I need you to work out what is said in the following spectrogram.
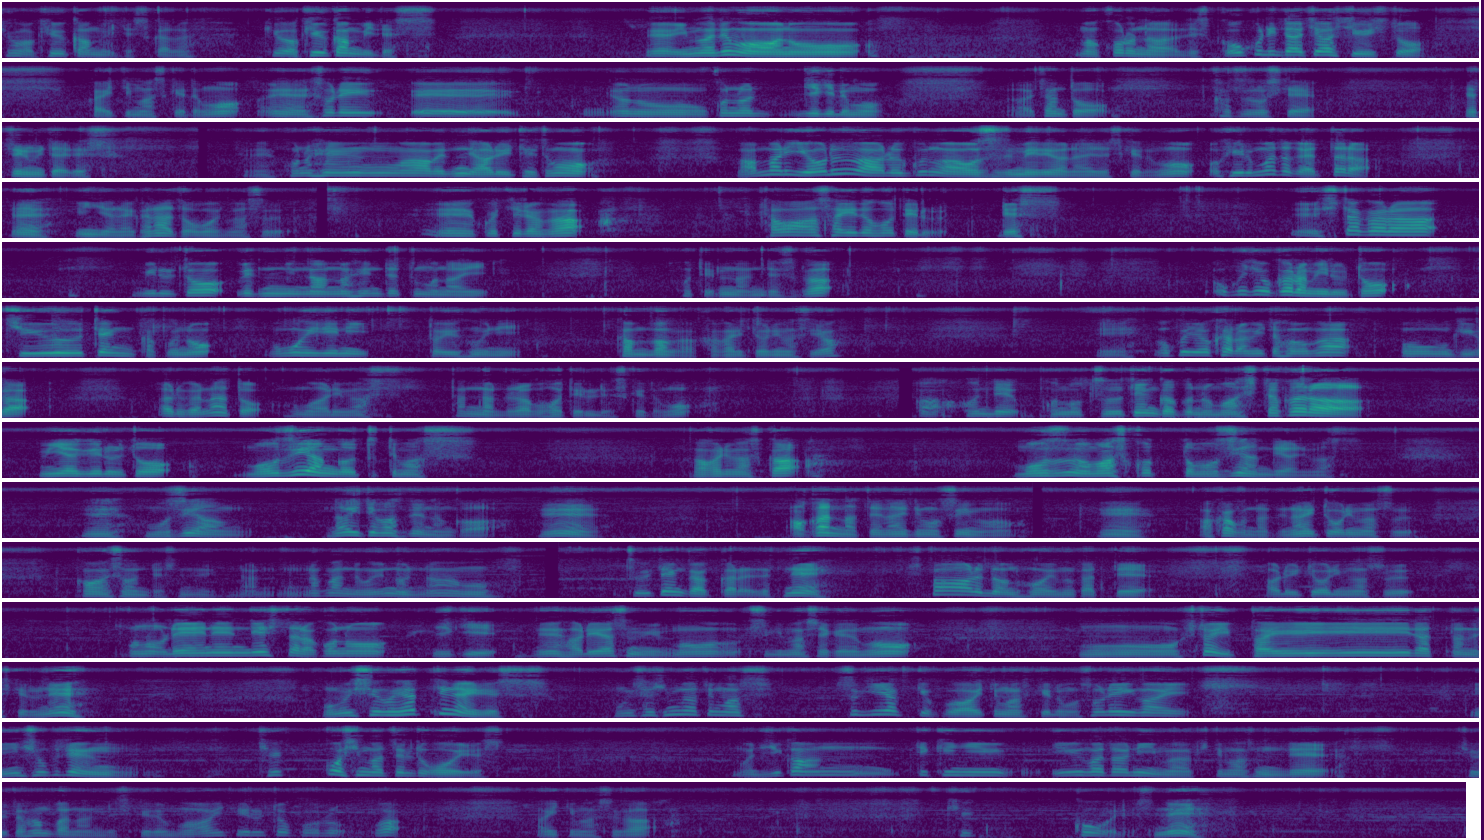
今日は休館日ですから、今日は休館日です。え、今でも、あのまあ、コロナですか、送り立ちは中止と書いてますけども、え、それ、え、あのこの時期でもちゃんと活動してやってるみたいです。えこの辺は別に歩いてても、あんまり夜歩くのはおすすめではないですけども、お昼間とかやったら、えいいんじゃないかなと思います。えこちらがタワーサイドホテルです。え下から見ると別に何の変哲もないホテルなんですが、屋上から見ると、中天閣の思い出にというふうに看板が書かれておりますよ。えー、屋上から見た方が趣があるかなと思われます。単なるラブホテルですけども。あ、ほんで、この通天閣の真下から見上げると、モズヤンが映ってます。わかりますか？モズのマスコット、モズヤンであります。ね、モズヤン、泣いてますね、なんか。ね赤になって泣いてます、今。ね赤くなって泣いております。かわいそうにですね。なかんでもいいのにな、もう。通天閣からですね、スパールドの方へ向かって歩いております。この例年でしたらこの時期、ね、春休みも過ぎましたけども、もう人いっぱいだったんですけどね、お店がやってないです。お店閉まってます。杉薬局は開いてますけども、それ以外、飲食店、結構閉まってるとこ多いです。まあ、時間的に夕方に今来てますんで、中途半端なんですけども、空いてるところは空いてますが、結構ですね、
